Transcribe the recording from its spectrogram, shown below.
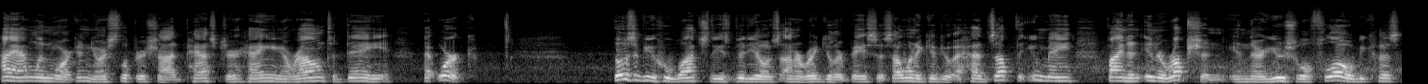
Hi, I'm Lynn Morgan, your slipper-shod pastor, hanging around today at work. Those of you who watch these videos on a regular basis, I want to give you a heads up that you may find an interruption in their usual flow because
